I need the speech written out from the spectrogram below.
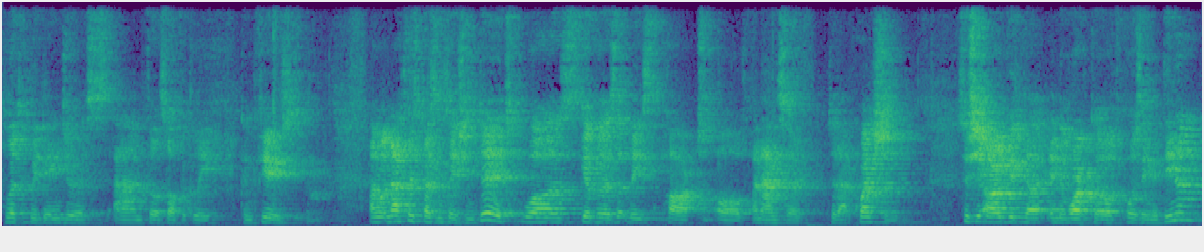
politically dangerous and philosophically confused? And what Natalie's presentation did was give us at least part of an answer to that question. So she argued that in the work of Jose Medina,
